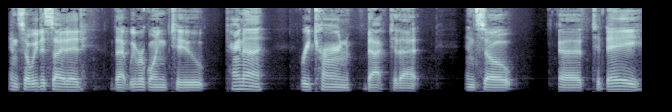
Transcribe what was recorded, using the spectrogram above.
and so we decided that we were going to kind of return back to that. And so uh, today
